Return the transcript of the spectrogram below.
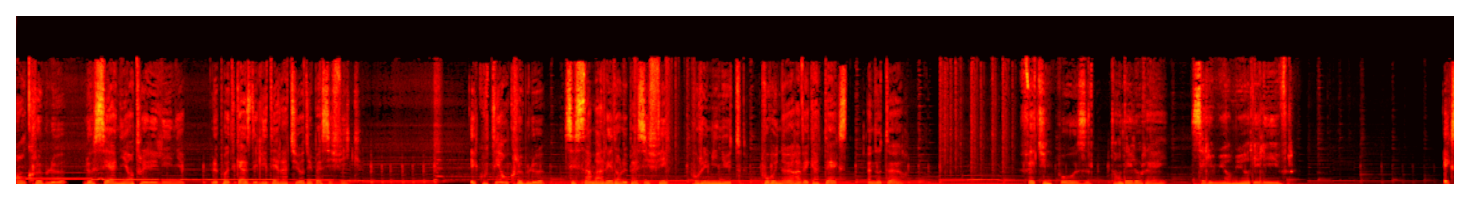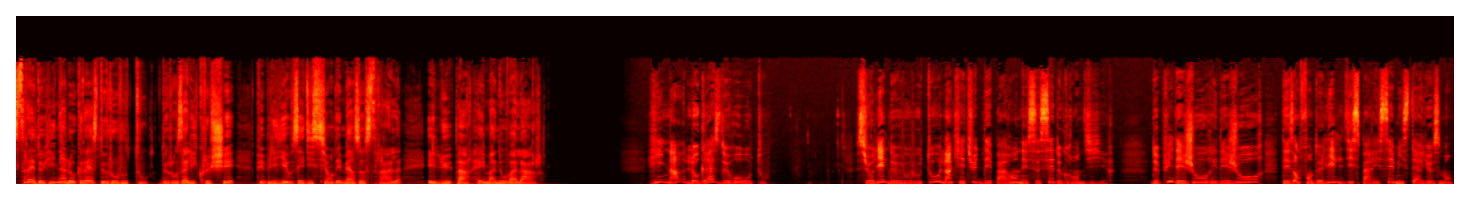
Encre bleue, l'Océanie entre les lignes, le podcast des littératures du Pacifique. Écoutez Encre bleue, c'est s'amarrer dans le Pacifique pour une minute, pour une heure avec un texte, un auteur. Faites une pause, tendez l'oreille, c'est le murmure des livres. Extrait de Hina l'ogresse de Rurutu de Rosalie Cruchet, publié aux éditions des Mers Australes et lu par Heimanu Valar. Hina, l'ogresse de Rurutu. Sur l'île de Rurutu, l'inquiétude des parents n'est cessée de grandir. Depuis des jours et des jours, des enfants de l'île disparaissaient mystérieusement.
